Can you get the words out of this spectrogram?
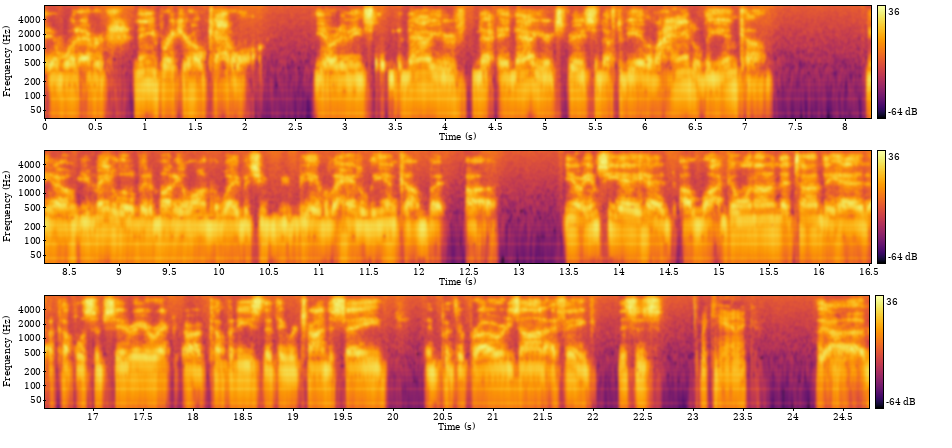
and whatever. And then you break your whole catalog. You know what I mean? So now you're and now you're experienced enough to be able to handle the income. You know, you made a little bit of money along the way, but you'd be able to handle the income. But uh, you know, MCA had a lot going on in that time. They had a couple of subsidiary rec- uh, companies that they were trying to save and put their priorities on. I think this is Mechanic. uh,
